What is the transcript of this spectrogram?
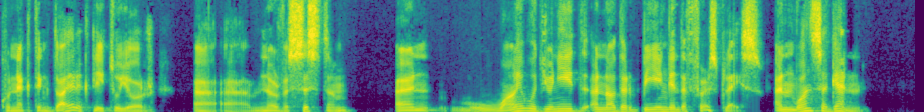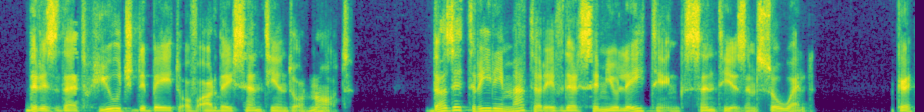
connecting directly to your uh, uh, nervous system and why would you need another being in the first place? And once again, there is that huge debate of are they sentient or not? Does it really matter if they're simulating sentiism so well? Okay.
